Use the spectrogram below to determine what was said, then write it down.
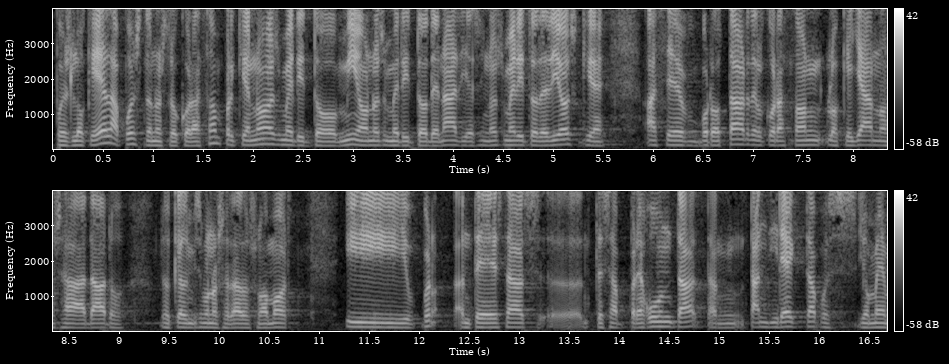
pues lo que Él ha puesto en nuestro corazón, porque no es mérito mío, no es mérito de nadie, sino es mérito de Dios que hace brotar del corazón lo que ya nos ha dado, lo que Él mismo nos ha dado, su amor. Y bueno, ante, estas, eh, ante esa pregunta tan, tan directa, pues yo me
